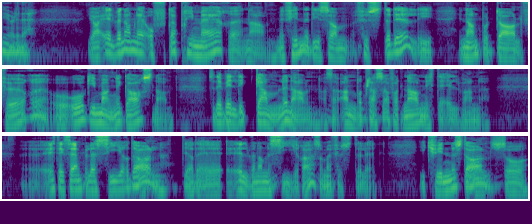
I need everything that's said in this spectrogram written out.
gjør de det? Ja, elvenavn er ofte primære navn. Vi finner de som første del i, i navn på dalføre, og òg i mange gardsnavn. Så det er veldig gamle navn. Altså Andre plasser har fått navn etter elvene. Et eksempel er Sirdal, der det er elvenavnet Sira som er første ledd. I Kvinesdal så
